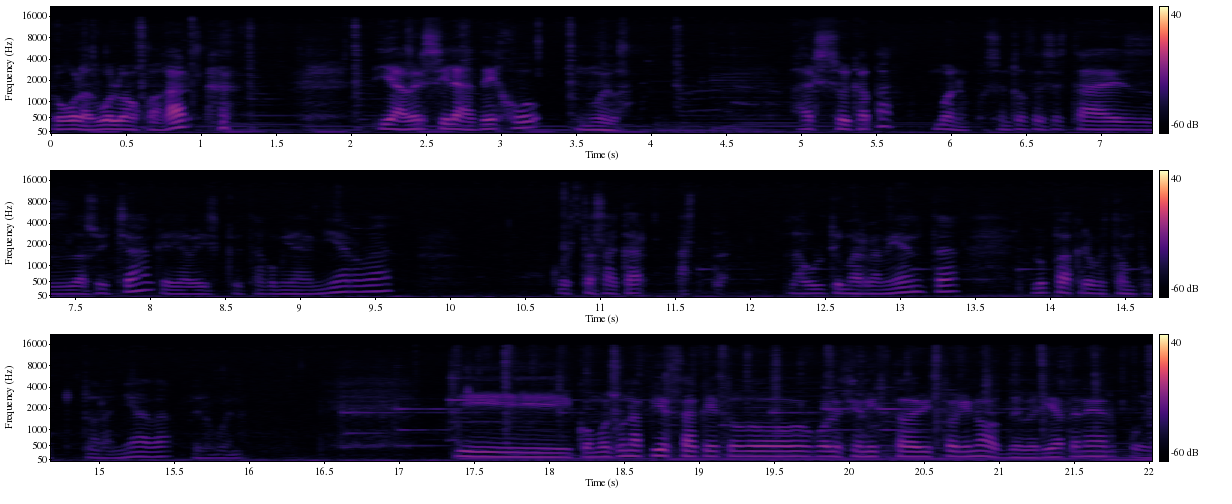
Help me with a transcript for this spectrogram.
luego las vuelvo a enjuagar y a ver si las dejo nuevas. A ver si soy capaz. Bueno, pues entonces esta es la switcha, que ya veis que está comida de mierda. Cuesta sacar hasta la última herramienta. Lupa creo que está un poquito arañada, pero bueno. Y como es una pieza que todo coleccionista de Victorinox debería tener, pues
